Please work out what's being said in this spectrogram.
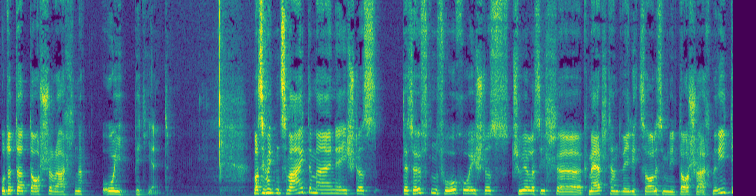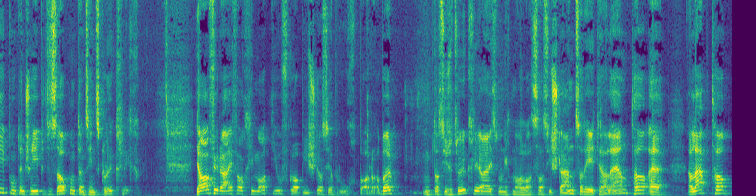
oder der Taschenrechner euch bedient. Was ich mit dem Zweiten meine, ist, dass des Öfteren vorkommen ist, dass die Schüler sich äh, gemerkt haben, welche Zahlen sie in den Taschenrechner eintippen und dann schreiben sie es ab und dann sind sie glücklich. Ja, für eine einfache Matheaufgabe ist das ja brauchbar. Aber, und das ist jetzt wirklich eines, was ich mal als Assistent an der ETH erlernt habe, äh, erlebt habe,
